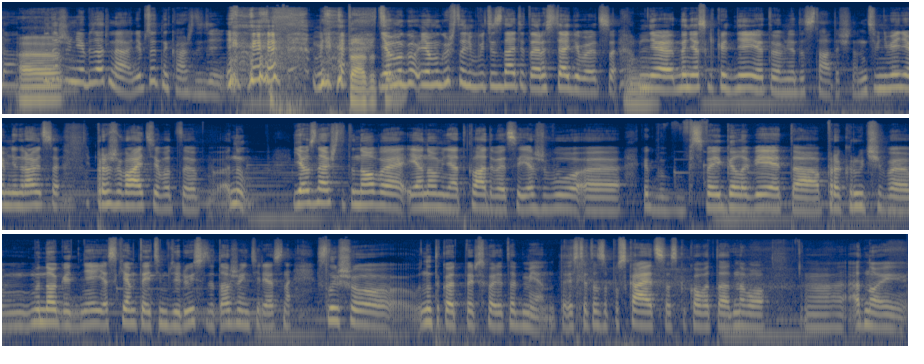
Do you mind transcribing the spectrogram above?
да. А- Ну, даже не обязательно, не обязательно каждый день. Я могу, я могу что-нибудь узнать, это растягивается. Мне на несколько дней этого мне достаточно. Но тем не менее, мне нравится проживать вот, э, ну, я узнаю что-то новое, и оно у меня откладывается, я живу э, как бы в своей голове, это прокручивая много дней, я с кем-то этим делюсь, это тоже интересно. Слышу, ну, такой вот происходит обмен, то есть это запускается с какого-то одного, э, одной,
